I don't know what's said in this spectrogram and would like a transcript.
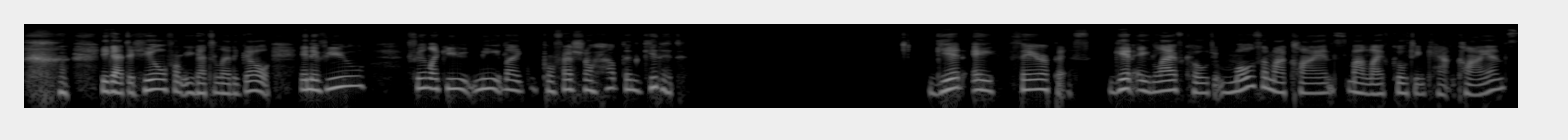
you got to heal from it. You got to let it go. And if you feel like you need like professional help, then get it. Get a therapist. Get a life coach. Most of my clients, my life coaching clients,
